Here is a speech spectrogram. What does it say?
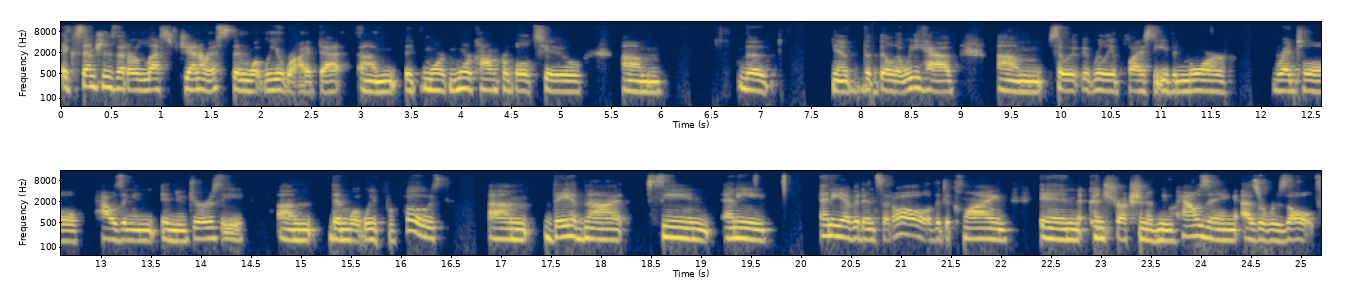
exemptions that are less generous than what we arrived at, um, more more comparable to um, the you know the bill that we have. Um, so it, it, really applies to even more rental housing in, in New Jersey um, than what we've proposed. they have not seen any any evidence at all of a decline in construction of new housing as a result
